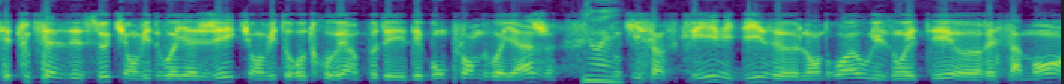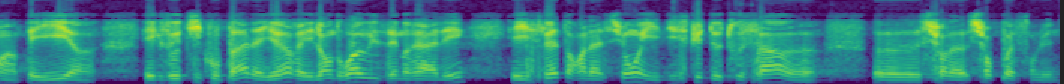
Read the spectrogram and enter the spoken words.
C'est toutes celles et ceux qui ont envie de voyager, qui ont envie de retrouver un peu des, des bons plans de voyage. Ouais. Donc ils s'inscrivent, ils disent l'endroit où ils ont été récemment, un pays exotique ou pas d'ailleurs, et l'endroit où ils aimeraient aller, et ils se mettent en relation et ils discutent de tout ça euh, euh, sur, la, sur Poisson Lune.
